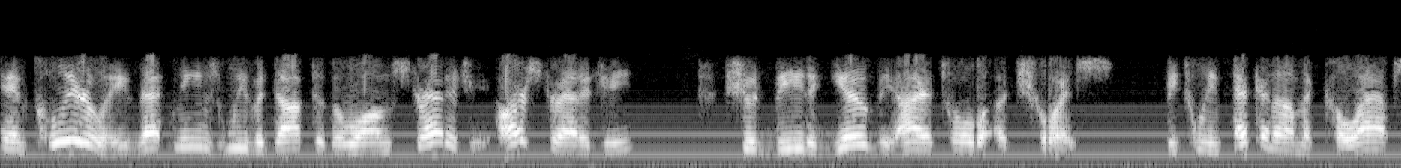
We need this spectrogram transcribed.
and clearly that means we've adopted the wrong strategy. Our strategy should be to give the Ayatollah a choice between economic collapse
